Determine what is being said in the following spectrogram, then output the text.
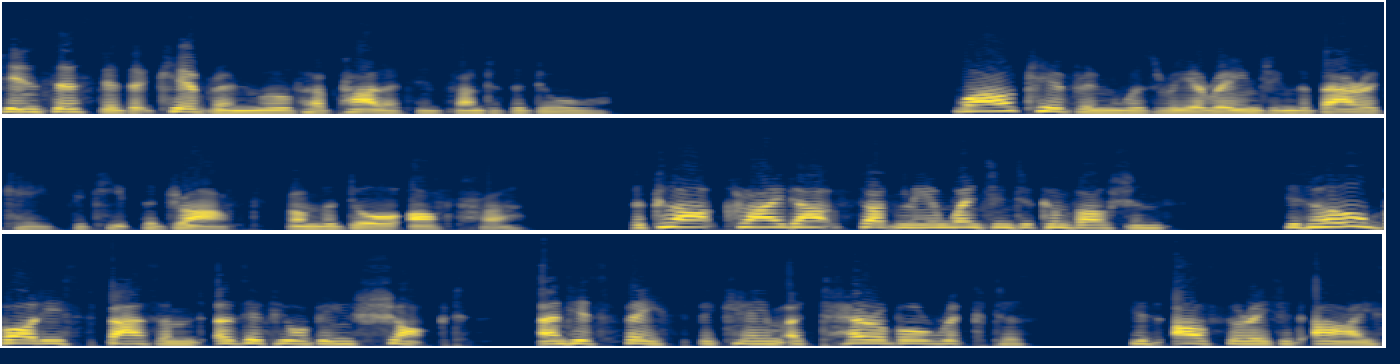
She insisted that Kivrin move her pallet in front of the door. While Kivrin was rearranging the barricade to keep the draught from the door off her, the clerk cried out suddenly and went into convulsions. His whole body spasmed as if he were being shocked, and his face became a terrible rictus his ulcerated eye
